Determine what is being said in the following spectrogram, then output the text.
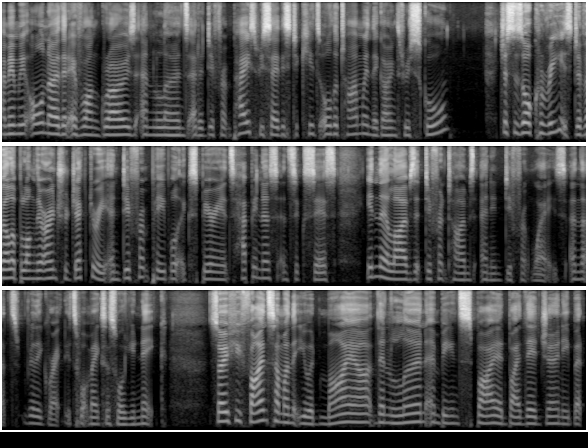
I mean, we all know that everyone grows and learns at a different pace. We say this to kids all the time when they're going through school. Just as all careers develop along their own trajectory, and different people experience happiness and success in their lives at different times and in different ways. And that's really great. It's what makes us all unique. So if you find someone that you admire, then learn and be inspired by their journey, but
